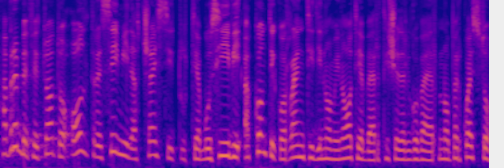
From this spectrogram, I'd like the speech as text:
avrebbe effettuato oltre 6.000 accessi, tutti abusivi, a conti correnti di nomi noti e vertici del governo. Per questo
